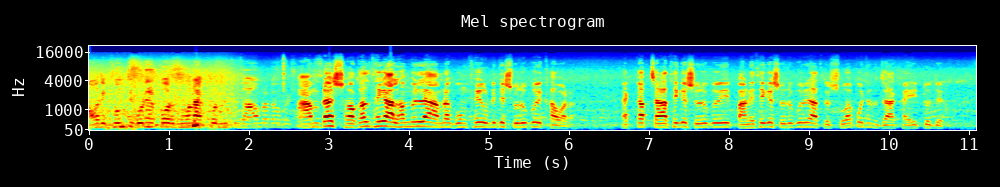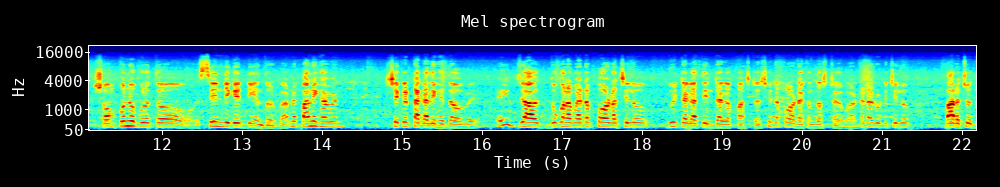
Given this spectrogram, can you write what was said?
আমাদের ঘুম থেকে ওঠার পর ঘুমানো আমরা সকাল থেকে আলহামদুলিল্লাহ আমরা ঘুম থেকে উঠে যে শুরু করি খাওয়াটা। এক কাপ চা থেকে শুরু করি পানি থেকে শুরু করি রাত্রে শোয়া পর্যন্ত যা খাই একটু সম্পূর্ণ উপরে তো সিন্ডিকেট নিয়ন্ত্রণ করে। আপনি পানি খাবেন সেখানে টাকা দিয়ে খেতে হবে। এই যা দোকানে একটা পরোটা ছিল, দুই টাকা, তিন টাকা পাঁচটা সেটা পরোটা এখন দশ টাকা বারো টাকা রুটি ছিল বারো, চোদ্দ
